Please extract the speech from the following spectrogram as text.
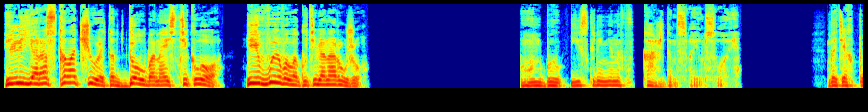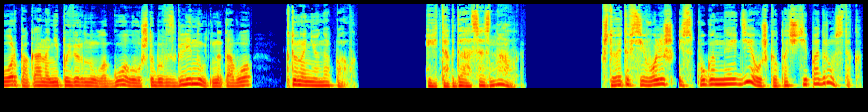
«Или я расколочу это долбаное стекло и выволоку тебя наружу!» Он был искренен в каждом своем слове. До тех пор, пока она не повернула голову, чтобы взглянуть на того, кто на нее напал. И тогда осознал, что это всего лишь испуганная девушка, почти подросток.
